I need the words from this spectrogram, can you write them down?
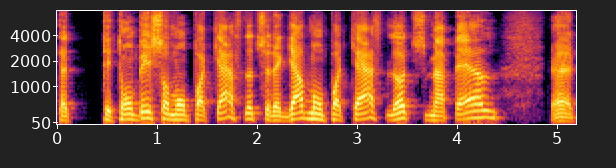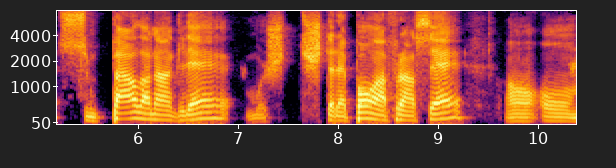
tu es tombé sur mon podcast. Là, tu regardes mon podcast. Là, tu m'appelles. Euh, tu me parles en anglais. Moi, je, te réponds en français. On,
